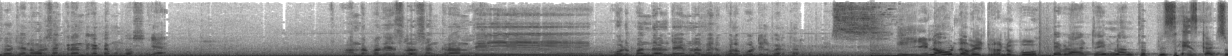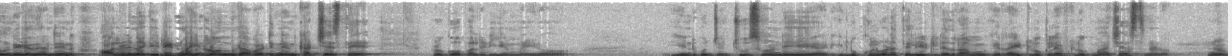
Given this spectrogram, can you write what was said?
సో జనవరి సంక్రాంతి కంటే ముందు వస్తుంది. ఆంధ్రప్రదేశ్లో సంక్రాంతి కోడి పందాల టైంలో మీరు కుల పోటీలు పెడతారు. ఇలా ఉన్నావేంట్రా నువ్వు? అంటే ఇప్పుడు ఆ టైంలో అంత ప్రిసైజ్ కట్స్ ఉంది కదా అంటే నేను ఆల్రెడీ నాకు ఎడిట్ మైండ్లో ఉంది కాబట్టి నేను కట్ చేస్తే ఇప్పుడు గోపాల్ రెడ్డి నేను ఏంటి కొంచెం చూసుకోండి వాడికి లుక్కులు కూడా తెలియట్లేదు రాముకి రైట్ లుక్ లెఫ్ట్ లుక్ మార్చేస్తున్నాడు. చేస్తున్నాడు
